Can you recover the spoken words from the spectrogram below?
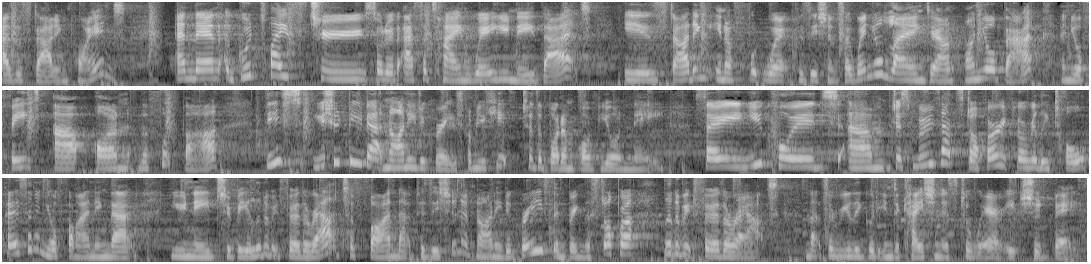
as a starting point. And then a good place to sort of ascertain where you need that is starting in a footwork position. So when you're laying down on your back and your feet are on the foot bar, this, you should be about 90 degrees from your hip to the bottom of your knee. So you could um, just move that stopper if you're a really tall person and you're finding that you need to be a little bit further out to find that position of 90 degrees, then bring the stopper a little bit further out. And that's a really good indication as to where it should be.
